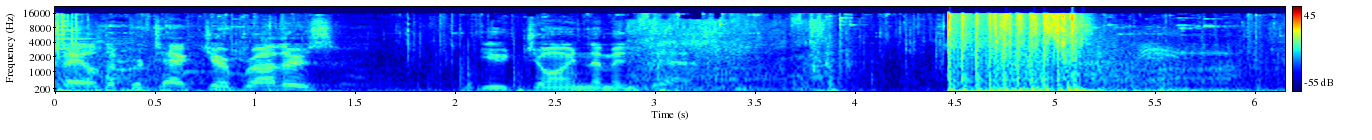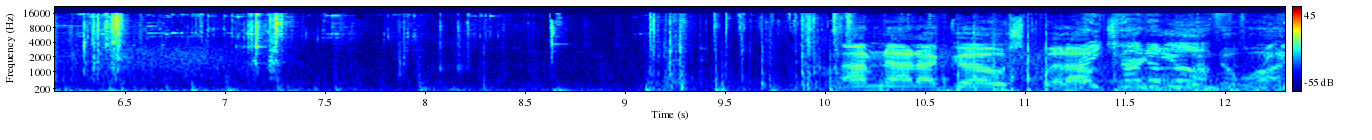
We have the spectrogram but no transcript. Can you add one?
Failed to protect your brothers? You join them in death. I'm not a ghost, but I'll turn you into one.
